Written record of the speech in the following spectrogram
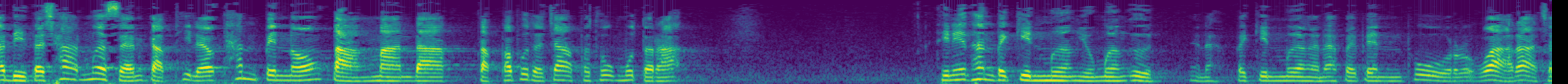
อดีตชาติเมื่อแสนกับที่แล้วท่านเป็นน้องต่างมารดากับพระพุทธเจ้าพระทุมุตระ ทีนี้ท่านไปกินเมืองอยู่เมืองอื่นเนี่ยนะไปกินเมืองอะนะไปเป็นผู้ว่าราช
